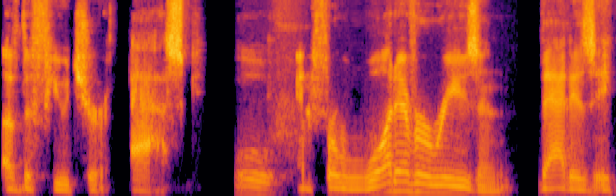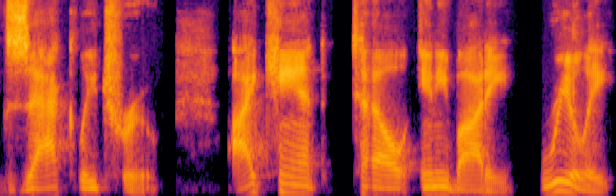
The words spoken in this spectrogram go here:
of the future ask. Ooh. And for whatever reason, that is exactly true. I can't tell anybody really,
